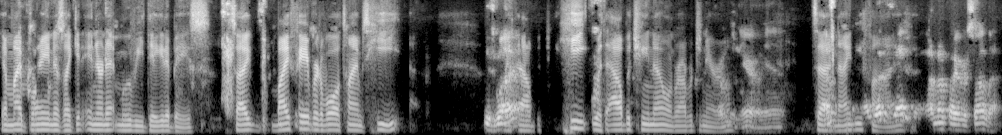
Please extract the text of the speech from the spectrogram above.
Yeah, my brain is like an internet movie database. So I, my favorite of all times, Heat. Is With what? Al, Heat with Al Pacino and Robert De Niro. De Niro, yeah. It's at 95. I don't know if I ever saw that.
